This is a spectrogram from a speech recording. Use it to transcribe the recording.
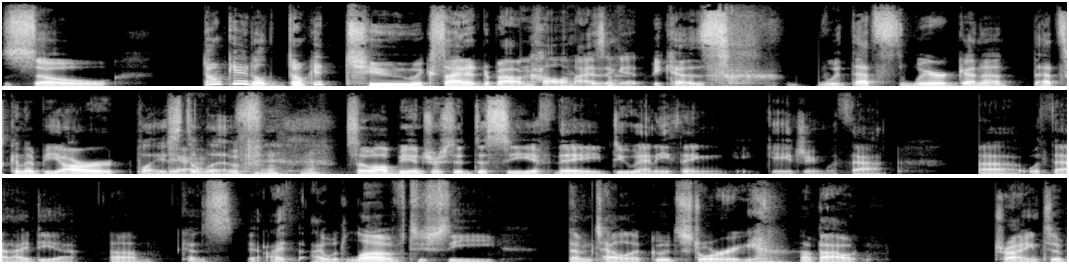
So don't get don't get too excited about colonizing it because that's we're gonna that's gonna be our place to live. So I'll be interested to see if they do anything engaging with that uh, with that idea. Because I I would love to see them tell a good story about trying to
